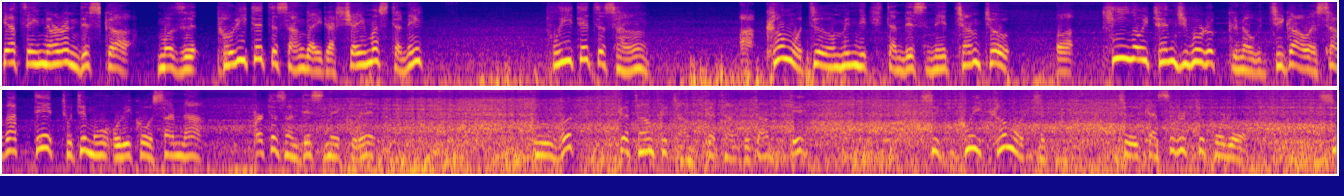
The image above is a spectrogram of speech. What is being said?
やつになるんですが、まず、ポリテツさんがいらっしゃいましたね。ポリテツさん、あ、貨物を見に来たんですね。ちゃんと、あ、黄色い点字ブロックの内側下がって、とてもお利口さんな、アートさんですね、これ。ぐっ、ガタンガタンガタンガタンって、すっごい貨物通過するところ、す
